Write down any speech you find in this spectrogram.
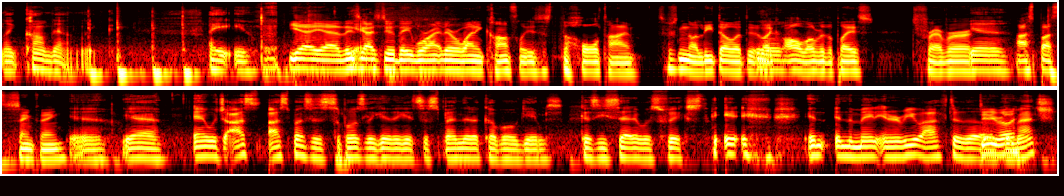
like calm down, like. I hate you. Yeah, yeah. These Yeah. guys do. They were they were whining constantly, just the whole time. Especially Nolito, with it, like all over the place. forever. Yeah. Aspas, the same thing. Yeah, yeah. And which As- Aspas is supposedly gonna get suspended a couple of games because he said it was fixed. in in the main interview after the, really? the match,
